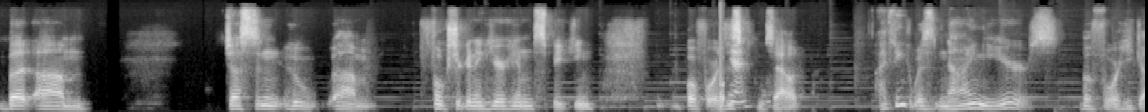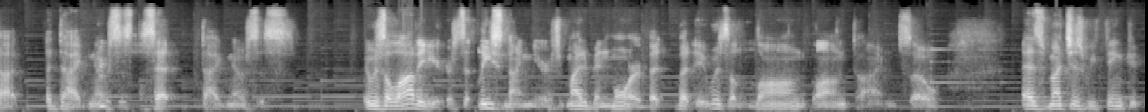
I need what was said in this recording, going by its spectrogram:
But um, Justin, who um, folks are going to hear him speaking before this Yeah. comes out, I think it was nine years before he got a diagnosis, a set diagnosis. It was a lot of years, at least nine years. It might have been more, but but it was a long, long time. So, as much as we think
